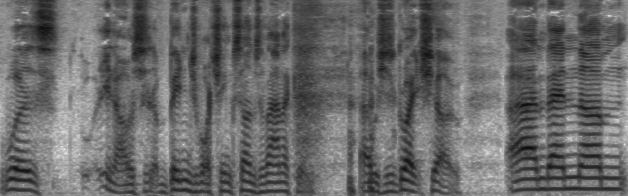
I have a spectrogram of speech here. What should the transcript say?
Was you know I was binge watching Sons of Anarchy, uh, which is a great show, and then. Um,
